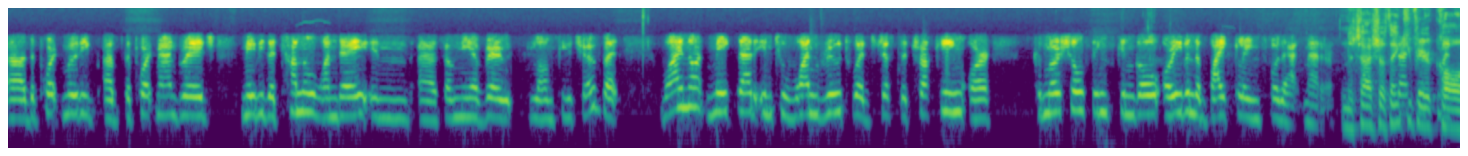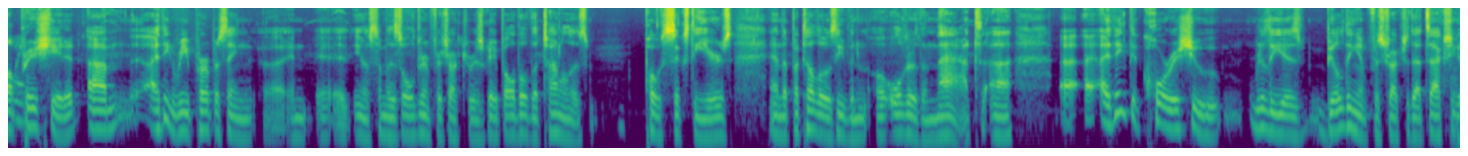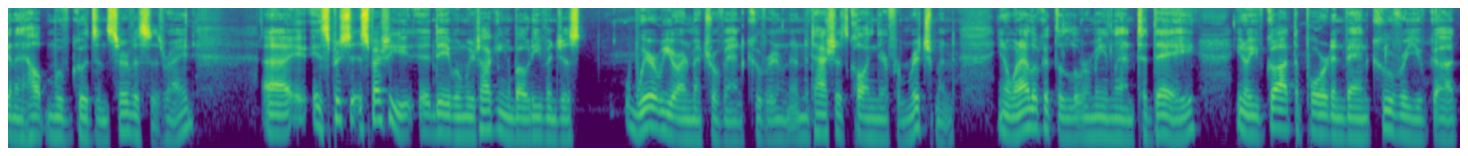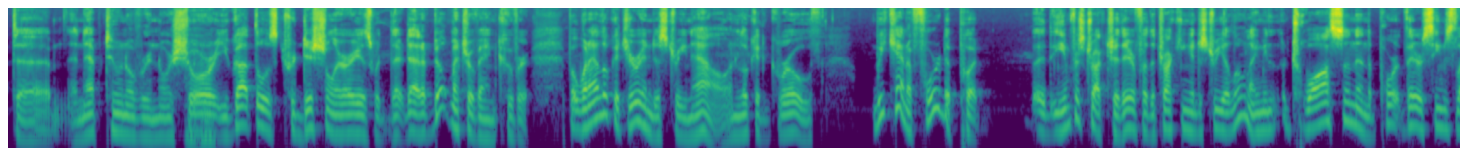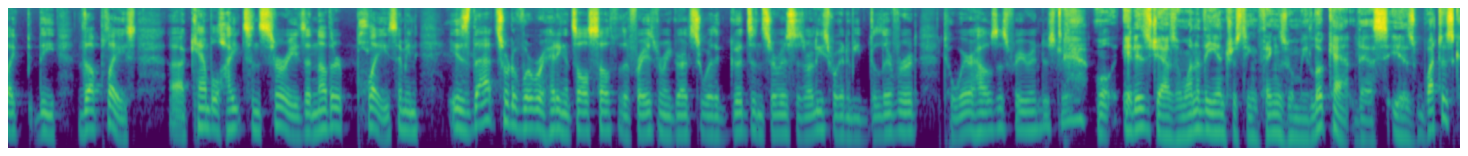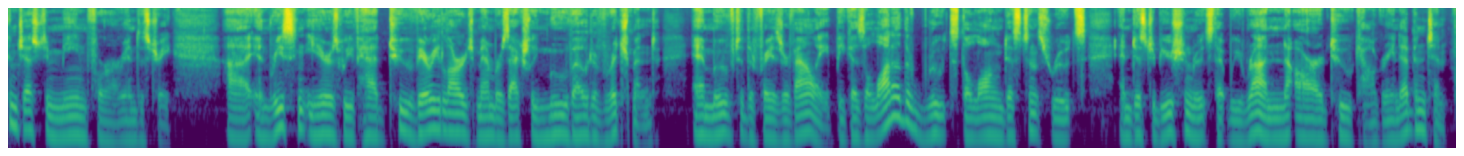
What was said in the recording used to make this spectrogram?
Uh, the Port Moody, uh, the Port Mann Bridge, maybe the tunnel one day in uh, some near very long future. But why not make that into one route where just the trucking or commercial things can go, or even the bike lanes for that matter. Natasha, thank That's you for your call. Appreciate it. Um, I think repurposing uh, in, uh, you know some of this older infrastructure is great, although the tunnel is post 60 years and the Pattullo is even older than that. Uh, I think the core issue really is building infrastructure that's actually going to help move goods and services, right? Uh, especially, especially, uh, Dave, when we're talking about even just where we are in Metro Vancouver, and, and Natasha is calling there from Richmond. You know, when I look at the Lower Mainland today, you know, you've got the port in Vancouver, you've got uh, Neptune over in North Shore, mm-hmm. you've got those traditional areas with, that, that have built Metro Vancouver. But when I look at your industry now and look at growth, we can't afford to put the infrastructure there for the trucking industry alone. I mean, Tsawwassen and the port there seems like the the place. Uh, Campbell Heights in Surrey is another place. I mean, is that sort of where we're heading? It's all south of the Fraser in regards to where the goods and services, or at least we're going to be delivered to warehouses for your industry. Well, it is, Jazz. And one of the interesting things when we look at this is what does congestion mean for our industry? Uh, in recent years, we've had two very large members actually move out of Richmond and move to the Fraser Valley because a lot of the routes, the long distance routes and distribution routes that we run, are to Calgary and Edmonton.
